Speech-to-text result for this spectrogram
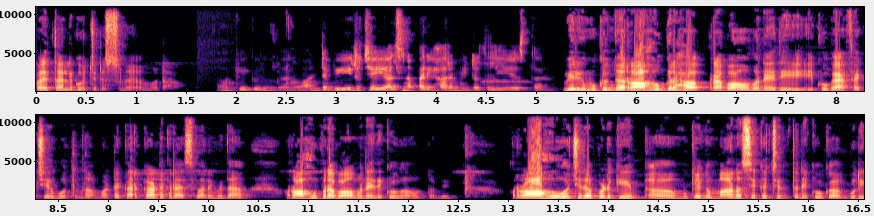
ఫలితాలు గోచరిస్తున్నాయి అన్నమాట. ఓకే అంటే వీరు చేయాల్సిన పరిహారం ఏంటో తెలియజేస్తారు? వీరికి ముఖ్యంగా రాహుగ్రహ ప్రభావం అనేది ఎక్కువగా ఎఫెక్ట్ చేయబోతుంది అన్నమాట కర్కాటక రాశి వారి మీద రాహు ప్రభావం అనేది ఎక్కువగా ఉంటుంది. రాహు వచ్చినప్పటికీ ముఖ్యంగా మానసిక చింతన ఎక్కువగా గురి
